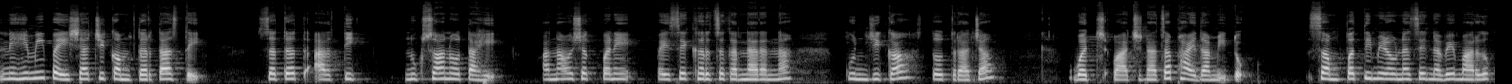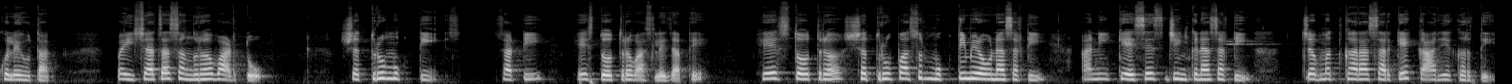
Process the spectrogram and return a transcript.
नेहमी पैशाची कमतरता असते सतत आर्थिक नुकसान होत आहे. अनावश्यकपणे पैसे खर्च करणाऱ्यांना कुंजिका स्तोत्राच्या वच वाचनाचा फायदा मिळतो. संपत्ती मिळवण्याचे नवे मार्ग खुले होतात. पैशाचा संग्रह वाढतो. शत्रुमुक्तीसाठी हे स्तोत्र वाचले जाते. हे स्तोत्र शत्रूपासून मुक्ती मिळवण्यासाठी आणि केसेस जिंकण्यासाठी चमत्कारासारखे कार्य करते.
